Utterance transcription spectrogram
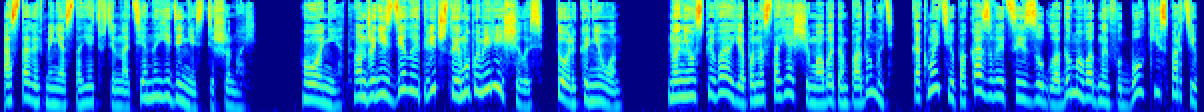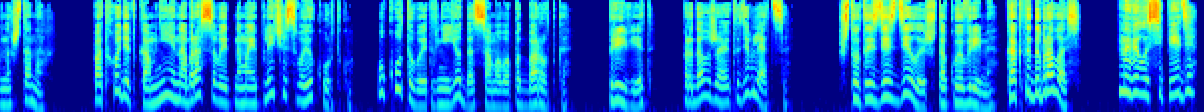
оставив меня стоять в темноте наедине с тишиной. О нет, он же не сделает вид, что ему померещилось, только не он. Но не успеваю я по-настоящему об этом подумать, как Мэтью показывается из-за угла дома в одной футболке и спортивных штанах. Подходит ко мне и набрасывает на мои плечи свою куртку, укутывает в нее до самого подбородка. «Привет», — продолжает удивляться. «Что ты здесь делаешь в такое время? Как ты добралась?» «На велосипеде.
